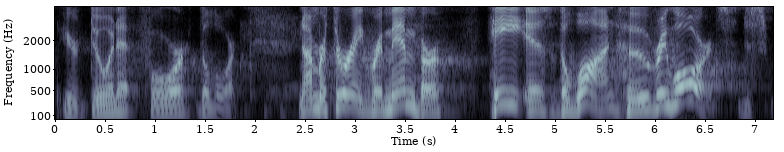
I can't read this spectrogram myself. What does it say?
You're doing it for the Lord. Number three, remember he is the one who rewards. Just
